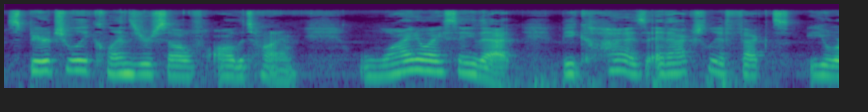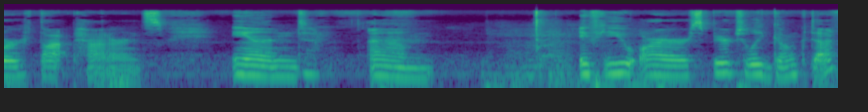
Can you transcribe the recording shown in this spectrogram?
Spiritually cleanse yourself all the time. Why do I say that? Because it actually affects your thought patterns. And um, if you are spiritually gunked up,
